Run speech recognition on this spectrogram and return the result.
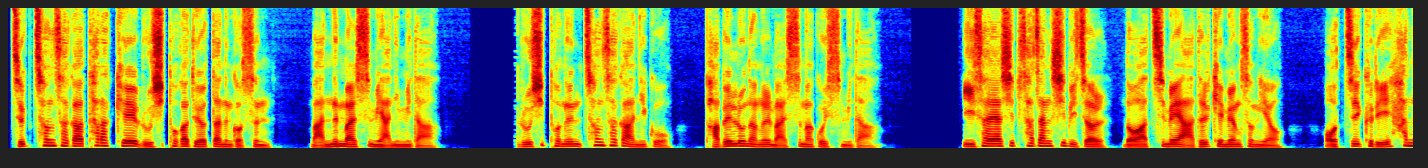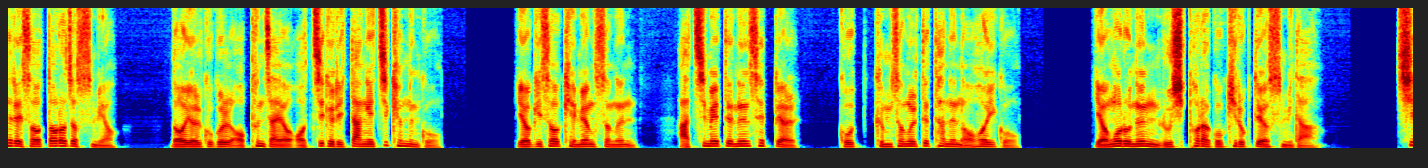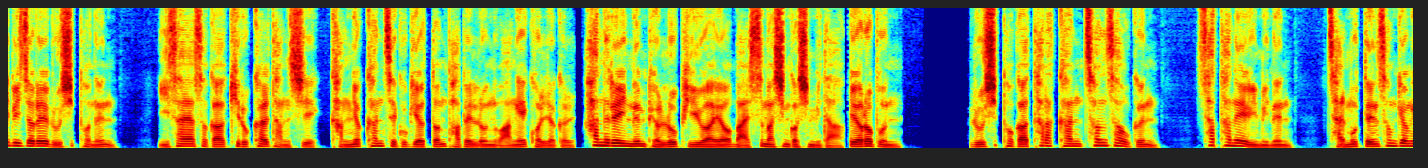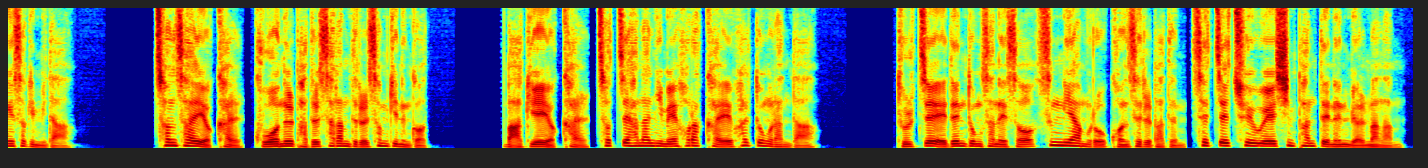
즉 천사가 타락해 루시퍼가 되었다는 것은 맞는 말씀이 아닙니다. 루시퍼는 천사가 아니고 바벨론 왕을 말씀하고 있습니다. 이사야 14장 12절 너 아침의 아들 계명성이여 어찌 그리 하늘에서 떨어졌으며 너 열국을 엎은 자여 어찌 그리 땅에 찍혔는고 여기서 계명성은 아침에 뜨는 샛별 곧 금성을 뜻하는 어허이고 영어로는 루시퍼라고 기록되었습니다. 12절의 루시퍼는 이사야서가 기록할 당시 강력한 제국이었던 바벨론 왕의 권력을 하늘에 있는 별로 비유하여 말씀하신 것입니다. 여러분, 루시퍼가 타락한 천사 혹은 사탄의 의미는 잘못된 성경 해석입니다. 천사의 역할, 구원을 받을 사람들을 섬기는 것. 마귀의 역할, 첫째 하나님의 허락하에 활동을 한다. 둘째 에덴 동산에서 승리함으로 권세를 받음. 셋째 최후의 심판 때는 멸망함.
